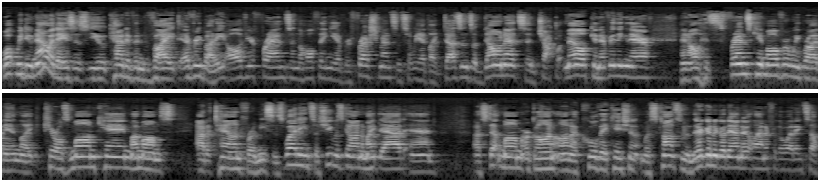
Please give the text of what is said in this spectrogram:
what we do nowadays is you kind of invite everybody, all of your friends, and the whole thing. You have refreshments, and so we had like dozens of donuts and chocolate milk and everything there. And all his friends came over. We brought in like Carol's mom came. My mom's out of town for a niece's wedding, so she was gone. And my dad and stepmom are gone on a cool vacation in Wisconsin, and they're going to go down to Atlanta for the wedding. So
